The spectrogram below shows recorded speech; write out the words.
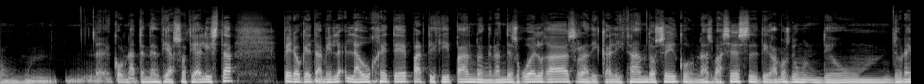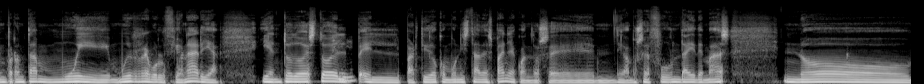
un, con una tendencia socialista pero que también la UGT participando en grandes huelgas, radicalizándose y con unas bases, digamos, de, un, de, un, de una impronta muy, muy revolucionaria. Y en todo esto, el, el, Partido Comunista de España, cuando se, digamos, se funda y demás, no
